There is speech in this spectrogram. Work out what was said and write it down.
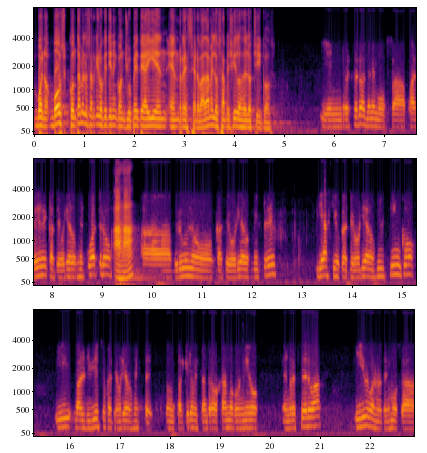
bueno, vos contame los arqueros que tienen con Chupete ahí en, en reserva, dame los apellidos de los chicos. Y en reserva tenemos a Paredes, categoría 2004, Ajá. a Bruno, categoría 2003, Viagio, categoría 2005 y Valdivieso, categoría 2006. Son los arqueros que están trabajando conmigo en reserva. Y bueno, tenemos a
